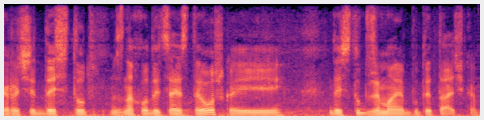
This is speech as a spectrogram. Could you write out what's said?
Коротше, десь тут знаходиться СТОшка і десь тут вже має бути тачка.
